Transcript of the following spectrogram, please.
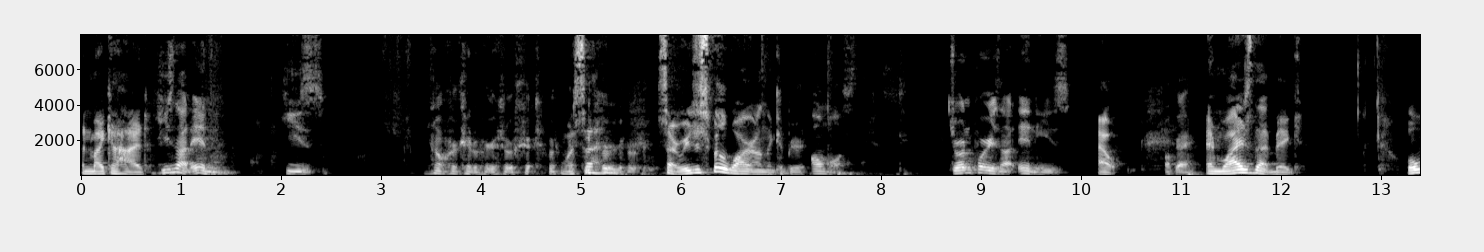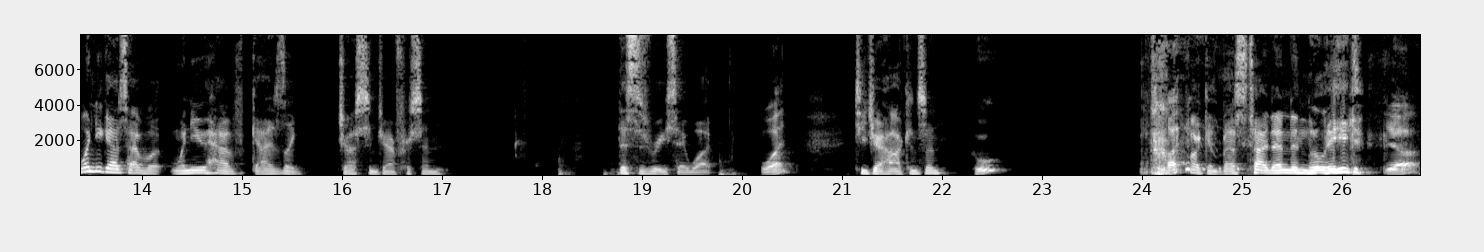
and Micah Hyde. He's not in. He's. No, we're good. We're good. We're good. We're What's good, that? we're good, we're good. Sorry, we just spilled water on the computer. Almost. Jordan Poyer's not in. He's Out. okay. And why is that big? Well, when you guys have a, when you have guys like Justin Jefferson, this is where you say what? What? T.J. Hockenson, Who? Fucking best tight end in the league. yeah.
